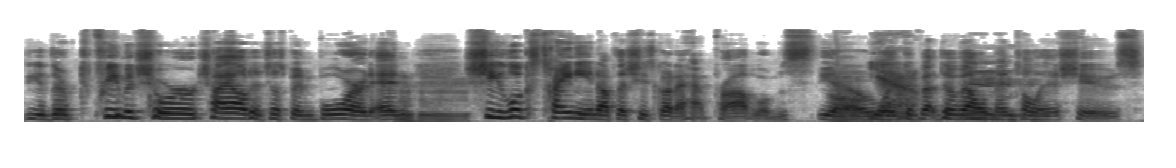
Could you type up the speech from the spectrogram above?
you know their premature child has just been born and. Mhm. She looks tiny enough that she's going to have problems, you know, Oh. like de- developmental Mhm. issues.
